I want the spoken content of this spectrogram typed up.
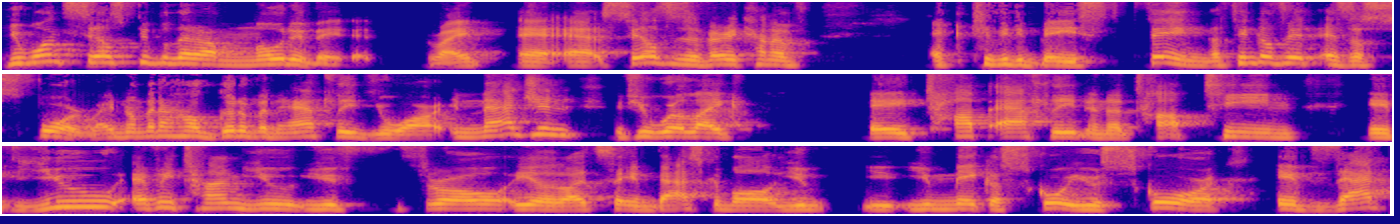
you want salespeople that are motivated, right? Uh, sales is a very kind of activity based thing. Think of it as a sport, right? No matter how good of an athlete you are, imagine if you were like a top athlete in a top team if you every time you you throw you know let's say in basketball you, you you make a score you score if that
